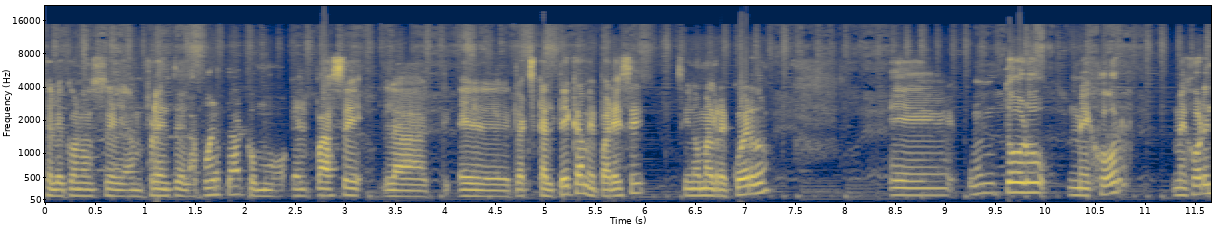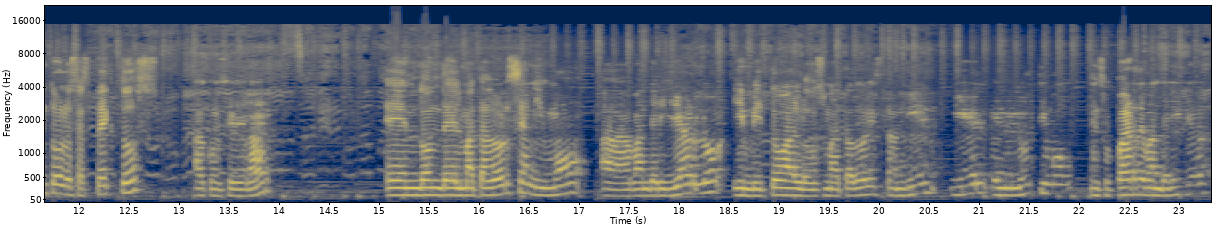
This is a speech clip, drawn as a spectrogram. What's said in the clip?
se le conoce enfrente de la puerta como el pase, la el Tlaxcalteca me parece, si no mal recuerdo eh, un toro mejor, mejor en todos los aspectos a considerar, en donde el matador se animó a banderillarlo, invitó a los matadores también, y él en el último, en su par de banderillas,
